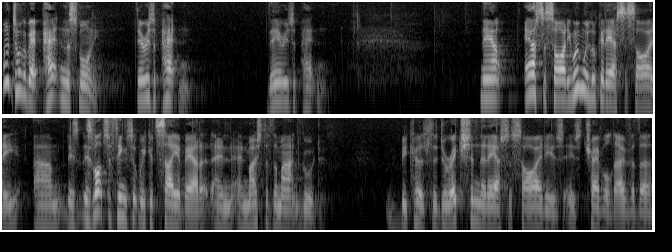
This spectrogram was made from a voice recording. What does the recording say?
want to talk about pattern this morning. There is a pattern. There is a pattern. Now, our society, when we look at our society, um, there's, there's lots of things that we could say about it, and, and most of them aren't good because the direction that our society is, is travelled over the,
